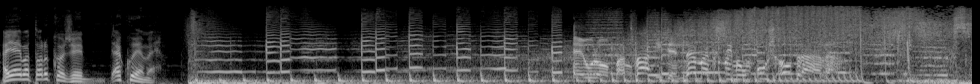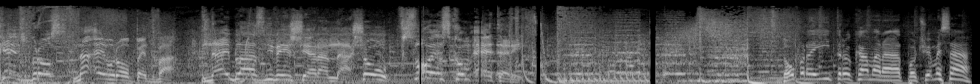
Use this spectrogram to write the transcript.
A ja iba toľko, že ďakujeme. Európa 2 ide na maximum už od rána. Sketch Bros. na Európe 2. Najbláznivejšia ranná show v slovenskom éteri. Dobré ítro, kamarát, počujeme sa?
